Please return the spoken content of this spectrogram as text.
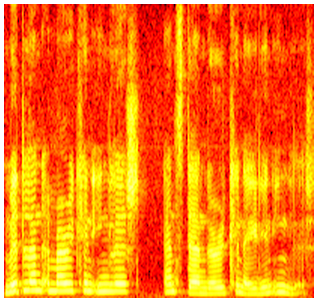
Midland American English, and Standard Canadian English.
